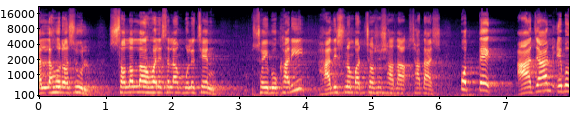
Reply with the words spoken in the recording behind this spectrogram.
আল্লাহ রসুল সাল্লাহ আলি সাল্লাম বলেছেন, সই বুখারি হাদিস নম্বর ছশো সাতাশ। প্রত্যেক আজান এবং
